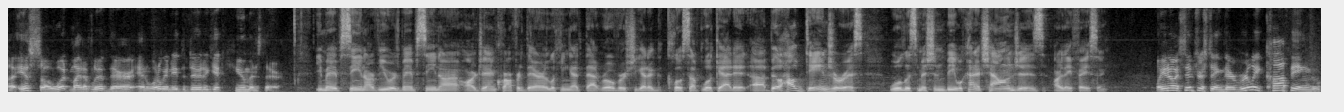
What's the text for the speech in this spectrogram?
Uh, if so, what might have lived there, and what do we need to do to get humans there? You may have seen, our viewers may have seen uh, our Jan Crawford there looking at that rover. She got a close up look at it. Uh, Bill, how dangerous will this mission be? What kind of challenges are they facing? Well, you know, it's interesting. They're really copying the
